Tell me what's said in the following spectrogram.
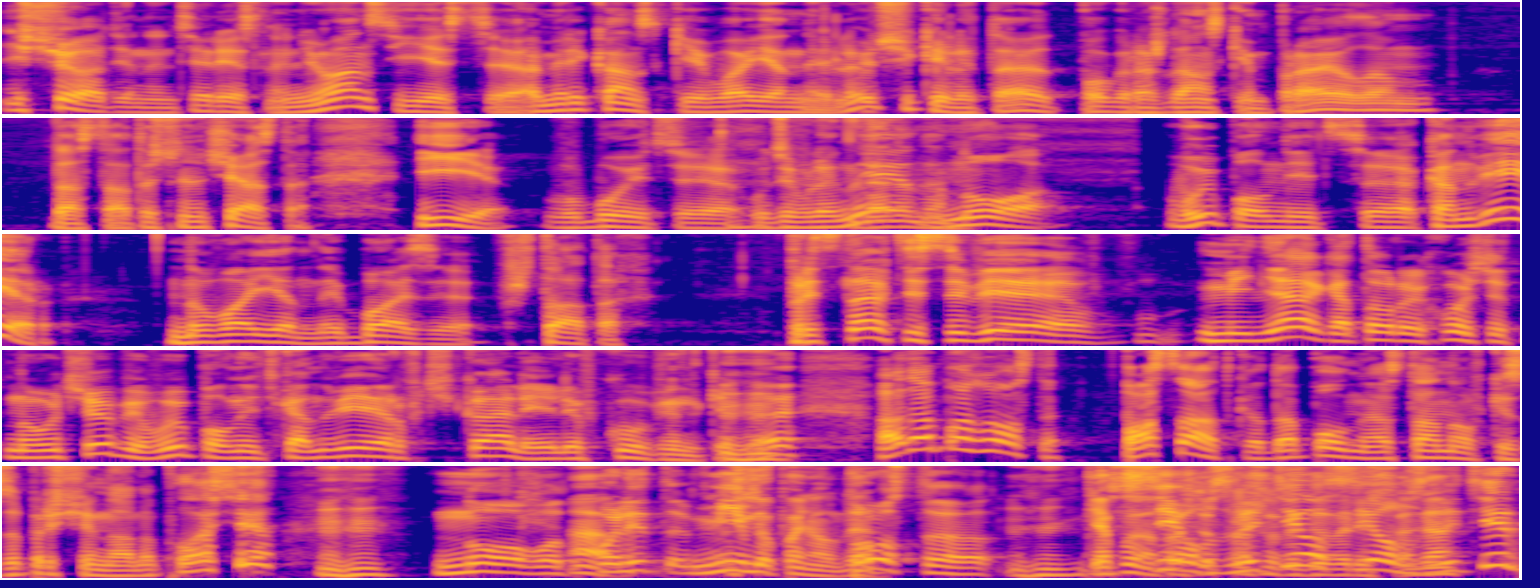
еще один интересный нюанс есть. Американские военные летчики летают по гражданским правилам достаточно часто. И вы будете удивлены, Да-да-да. но выполнить э, конвейер на военной базе в Штатах Представьте себе меня, который хочет на учебе выполнить конвейер в Чкале или в Кубинке. Да? А там, пожалуйста, посадка до полной остановки запрещена на полосе, но вот А, полет- мимо понял, да. просто Мгм. Я понял, сел, про что- взлетел, говоришь, сел, ага. взлетел,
